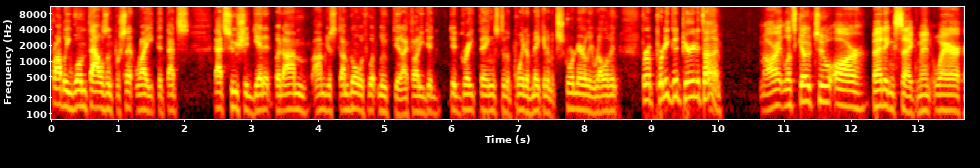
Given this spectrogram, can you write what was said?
probably one thousand percent right that that's that's who should get it. But I'm I'm just I'm going with what Luke did. I thought he did did great things to the point of making him extraordinarily relevant for a pretty good period of time. All right, let's go to our betting segment where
